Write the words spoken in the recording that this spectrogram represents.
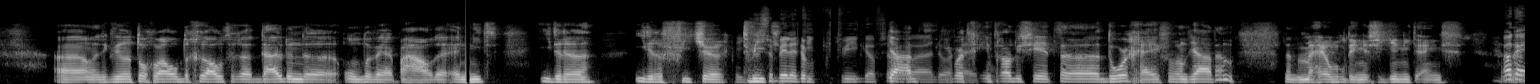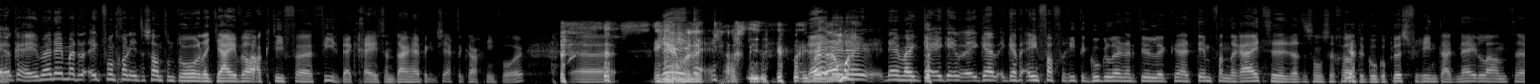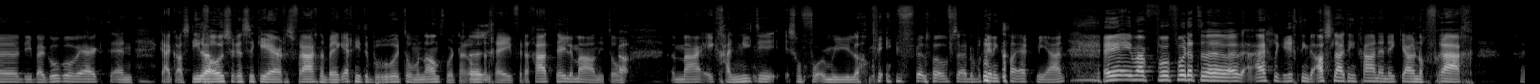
Eh, want ik wil het toch wel op de grotere, duidende onderwerpen houden en niet iedere, iedere feature, tweet, usability tweaken of zo ja, eh, die doorgeven. wordt geïntroduceerd eh, doorgeven. Want ja, dan, dan heel veel dingen zie je niet eens. Oké, oké. Maar nee, maar dat- ik vond het gewoon interessant om te horen dat jij wel actief eh, feedback geeft. En daar heb ik dus echt de kracht niet voor. Eh, ik nee, heb echt niet. Nee, nee, nee, nee, maar ik, ik, ik, heb, ik heb één favoriete Googler natuurlijk, eh, Tim van der Rijt. Dat is onze grote Google Plus vriend uit Nederland, die bij Google werkt. En kijk, als die Ja. gozer eens een keer ergens vraagt, dan ben ik echt niet te beroerd om een antwoord daarop te geven. Daar gaat het helemaal niet om. Ja. Maar ik ga niet zo'n formulier lopen invullen of zo. Daar begin ik gewoon echt niet aan. Hey, hey, maar voor, voordat we eigenlijk richting de afsluiting gaan en ik jou nog vraag...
